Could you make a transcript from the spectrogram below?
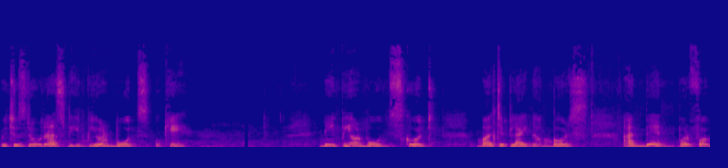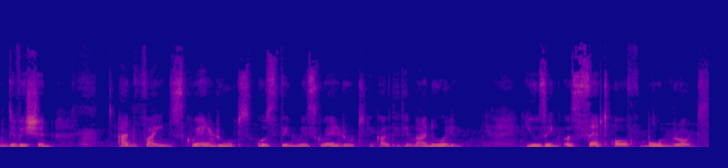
which is known as Napier bones okay Napier bones could multiply numbers and then perform division and find square roots उस दिन में square roots निकालते थे manually using a set of bone rods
